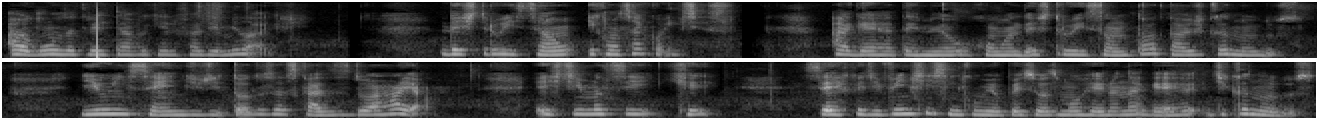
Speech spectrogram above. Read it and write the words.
Alguns acreditavam que ele fazia milagre. Destruição e consequências. A guerra terminou com a destruição total de Canudos e o incêndio de todas as casas do arraial. Estima-se que cerca de 25 mil pessoas morreram na Guerra de Canudos.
